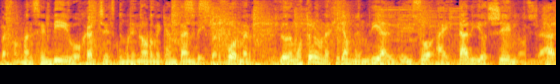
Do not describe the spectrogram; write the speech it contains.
performance en vivo. Hutchins como un enorme cantante y performer. Lo demostró en una gira mundial que hizo a estadios llenos. Ya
